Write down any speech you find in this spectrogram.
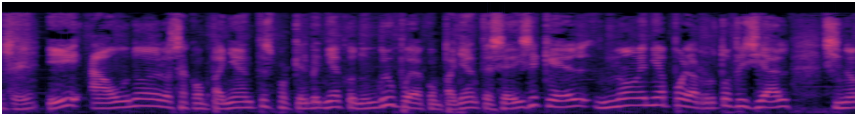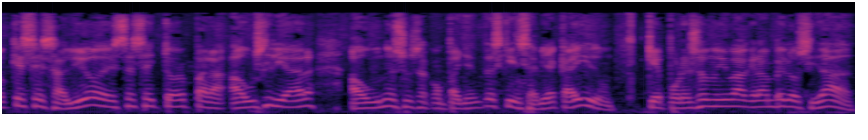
sí. y a uno de los acompañantes, porque él venía con un grupo de acompañantes. Se dice que él no venía por la ruta oficial, sino que se salió de este sector para auxiliar a uno de sus acompañantes quien se había caído, que por eso no iba a gran velocidad.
